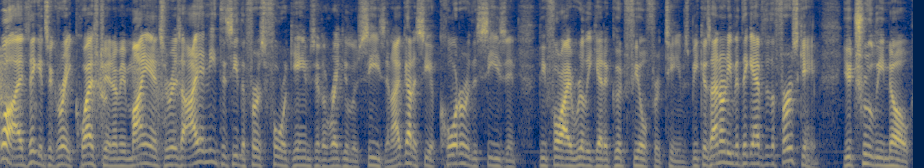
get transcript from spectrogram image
Well, I think it's a great question. I mean, my answer is I need to see the first four games of the regular season. I've got to see a quarter of the season before I really get a good feel for teams because I don't even think after the first game you truly know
